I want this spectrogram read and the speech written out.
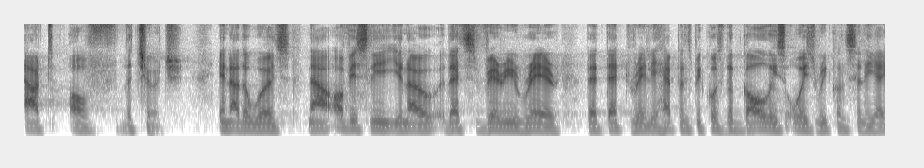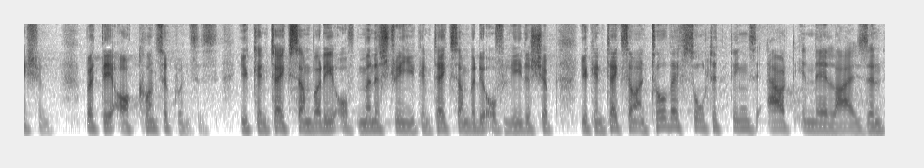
out of the church. In other words, now obviously, you know, that's very rare that that really happens because the goal is always reconciliation. But there are consequences. You can take somebody off ministry, you can take somebody off leadership, you can take someone until they've sorted things out in their lives. And,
